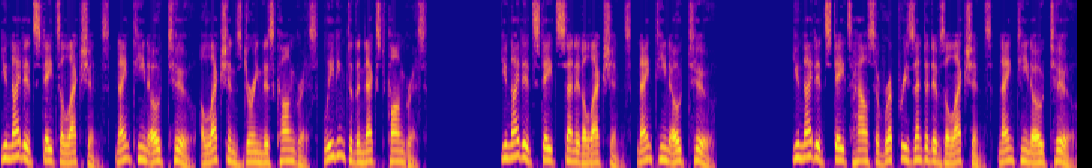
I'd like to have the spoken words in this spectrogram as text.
United States elections, 1902 elections during this Congress, leading to the next Congress. United States Senate elections, 1902 United States House of Representatives elections, 1902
